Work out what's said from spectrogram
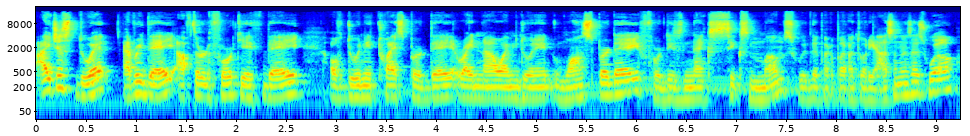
I just do it every day after the 40th day of doing it twice per day. Right now, I'm doing it once per day for these next six months with the preparatory asanas as well.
